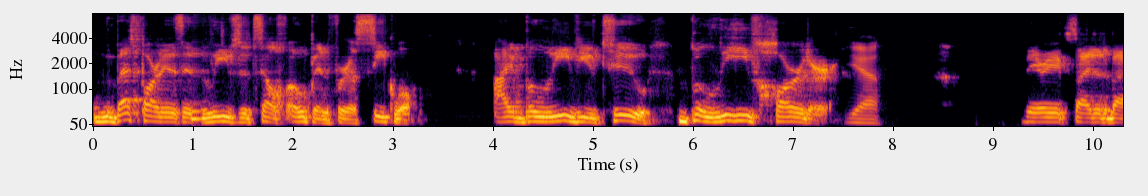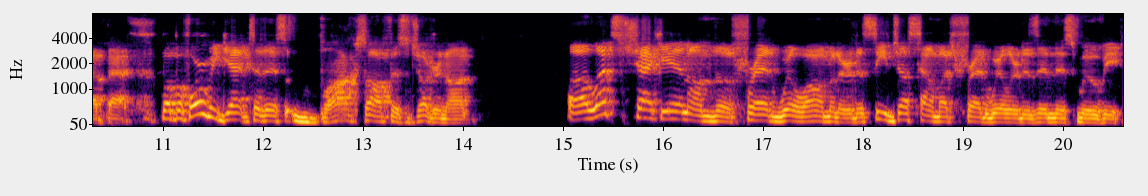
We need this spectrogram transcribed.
The best part is it leaves itself open for a sequel. I believe you too. Believe harder Yeah. very excited about that. But before we get to this box office juggernaut, uh, let's check in on the Fred Willometer to see just how much Fred Willard is in this movie.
